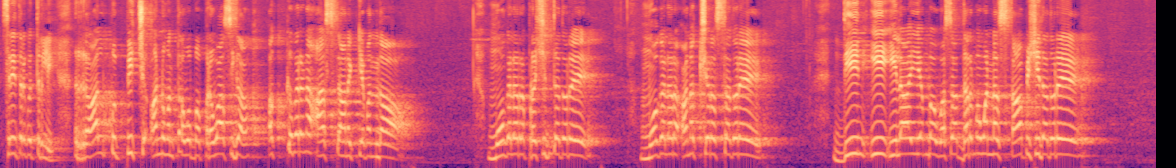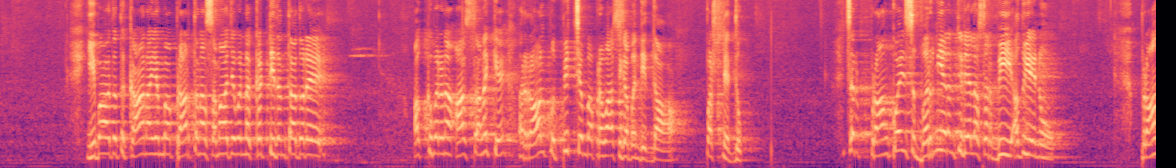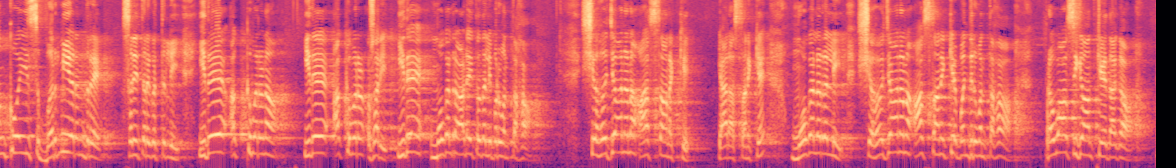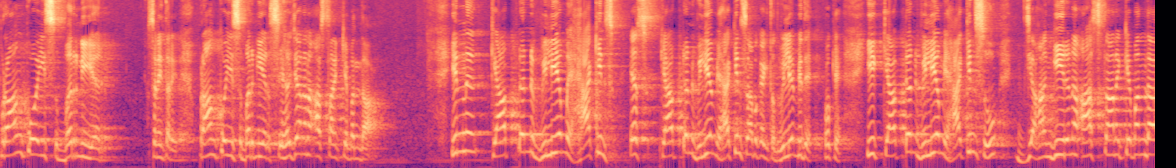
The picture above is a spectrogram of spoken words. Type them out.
ಸ್ನೇಹಿತರೆ, ಗೊತ್ತಿರಲಿ. ರಾಲ್ಪ್ ಪಿಚ್ ಅನ್ನುವಂಥ ಒಬ್ಬ ಪ್ರವಾಸಿಗ ಅಕ್ಬರನ ಆಸ್ಥಾನಕ್ಕೆ ಬಂದ. ಮೊಘಲರ ಪ್ರಸಿದ್ಧ ದೊರೆ. ಮೊಘಲರ ಅನಕ್ಷರಸ್ಥ ದೊರೆ. ದೀನ್ ಇ ಇಲಾಯಿ ಎಂಬ ಹೊಸ ಧರ್ಮವನ್ನು ಸ್ಥಾಪಿಸಿದ ದೊರೆ. ಇಬಾದತ್ ಖಾನ ಎಂಬ ಪ್ರಾರ್ಥನಾ ಸಮಾಜವನ್ನು ಕಟ್ಟಿದಂಥ ದೊರೆ. ಅಕ್ಬರನ ಆಸ್ಥಾನಕ್ಕೆ ರಾಲ್ಪ್ ಪಿಚ್ ಎಂಬ ಪ್ರವಾಸಿಗ ಬಂದಿದ್ದ. ಪ್ರಶ್ನೆದ್ದು. ಸರ್ ಪ್ರಾಂಕೋಯಿಸ್ ಬರ್ನಿಯರ್ ಅಂತಿದೆಯಲ್ಲ ಸರ್ ಬಿ, ಅದು ಏನು? ಪ್ರಾಂಕೋಯಿಸ್ ಬರ್ನಿಯರ್ ಅಂದರೆ ಸ್ನೇಹಿತರೆ ಗೊತ್ತಿರಲಿ. ಇದೇ ಅಕ್ಬರನ, ಇದೇ ಅಕ್ಬರ ಸಾರಿ ಇದೇ ಮೊಘಲರ ಆಡಳಿತದಲ್ಲಿ ಬರುವಂತಹ ಶಹಜಾನನ ಆಸ್ಥಾನಕ್ಕೆ, ಯಾರ ಆಸ್ಥಾನಕ್ಕೆ? ಮೊಘಲರಲ್ಲಿ ಶಹಜಾನನ ಆಸ್ಥಾನಕ್ಕೆ ಬಂದಿರುವಂತಹ ಪ್ರವಾಸಿಗ ಅಂತ ಕೇಳಿದಾಗ ಪ್ರಾಂಕೋಯಿಸ್ ಬರ್ನಿಯರ್. ಸ್ನೇಹಿತರೆ ಪ್ರಾಂಕೋಯಿಸ್ ಬರ್ನಿಯರ್ ಶಹಜಾನನ ಆಸ್ಥಾನಕ್ಕೆ ಬಂದ. ಇನ್ನು captain William Hawkins yes captain William Hawkins ಆಗಬೇಕಾಗಿತ್ತು ವಿಲಿಯಂ ಇದೆ ಓಕೆ ಈ ಕ್ಯಾಪ್ಟನ್ ವಿಲಿಯಂ ಹ್ಯಾಕಿನ್ಸು ಜಹಾಂಗೀರನ ಆಸ್ಥಾನಕ್ಕೆ ಬಂದ.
